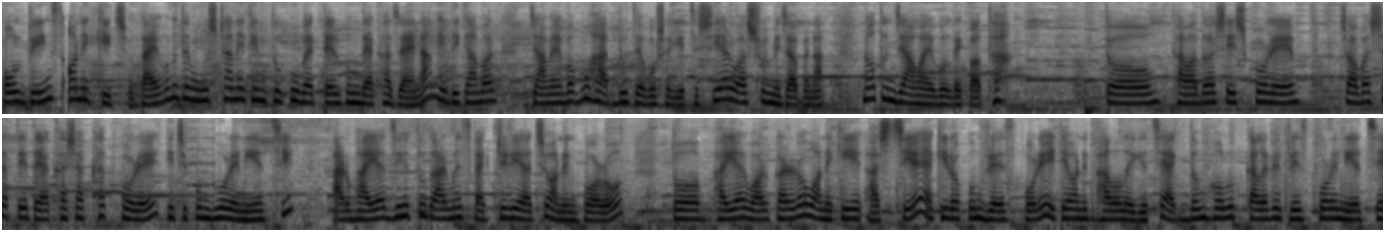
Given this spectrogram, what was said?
কোল্ড ড্রিঙ্কস, অনেক কিছু। তাই হলুদের অনুষ্ঠানে কিন্তু খুব একটা এরকম দেখা যায় না। এদিকে আমার জামাইবাবু হাত ধুতে বসে গেছে, সে আর ওয়াশরুমে যাবে না। নতুন জামাই বলতে কথা। তো খাওয়া দাওয়া শেষ করে সবার সাথে দেখা সাক্ষাৎ করে কিছুক্ষণ ঘুরে নিয়েছি। আর ভাইয়া যেহেতু গার্মেন্টস ফ্যাক্টরি আছে, অনেক বড়, তো ভাইয়ার ওয়ার্কাররাও অনেকেই আসছে, একই রকম ড্রেস পরে। এটা অনেক ভালো লেগেছে। একদম হলুদ কালারের ড্রেস পরে নিয়েছে।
